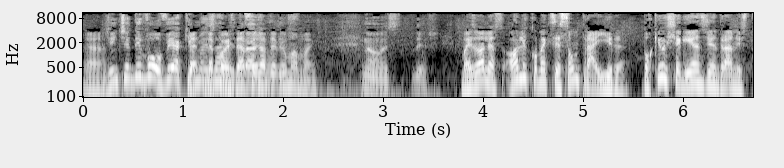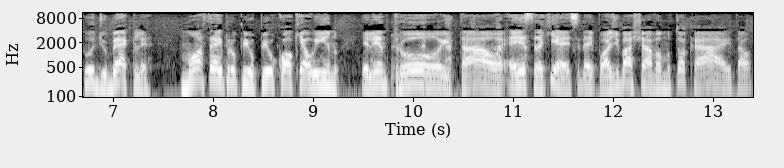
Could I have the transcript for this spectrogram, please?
É. A gente ia devolver aquilo, De- mas depois dessa já teve uma mais. Não, deixa. Mas olha, olha como é que vocês são traíra. Porque eu cheguei antes de entrar no estúdio, Beckler, mostra aí pro Piu Piu qual que é o hino. Ele entrou e tal. É esse daqui? É esse daí. Pode baixar, vamos tocar e tal.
